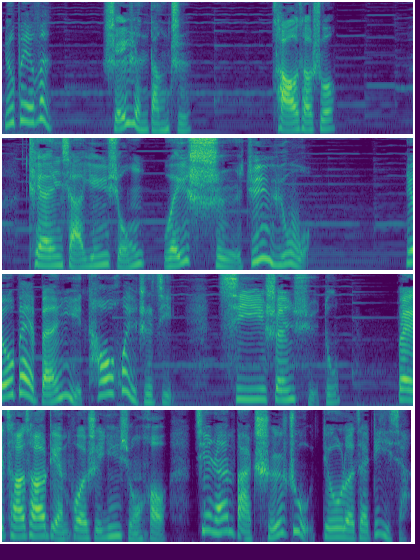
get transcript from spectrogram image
刘备问：“谁人当之？”曹操说：“天下英雄，唯使君于我。”刘备本以韬晦之计栖身许都，被曹操点破是英雄后，竟然把池柱丢落在地下。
